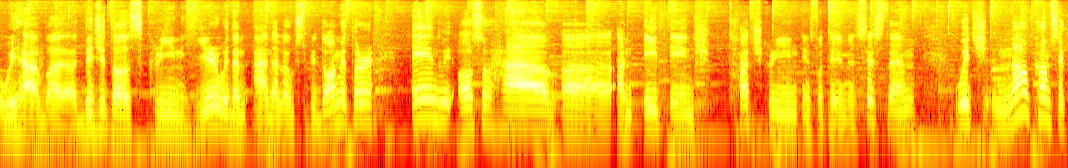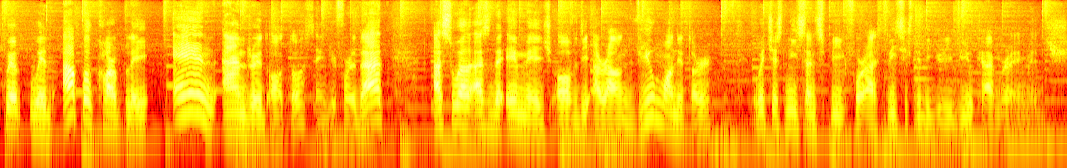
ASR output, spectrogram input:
We have a digital screen here with an analog speedometer and we also have uh, an 8-inch touchscreen infotainment system which now comes equipped with Apple CarPlay and Android Auto, thank you for that, as well as the image of the around view monitor which is Nissan Speak for a 360 degree view camera image.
